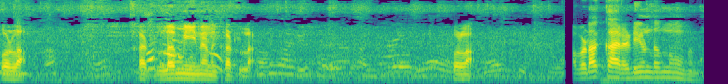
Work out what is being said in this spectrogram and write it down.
കൊള്ളാം. കട്ട്ല മീനാണ് കട്ട്ല കൊള്ളാം. അവിടെ കരടി ഉണ്ടെന്ന് തോന്നുന്നു.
